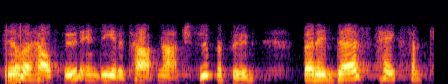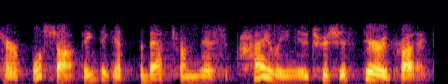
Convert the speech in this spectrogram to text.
still a health food, indeed a top notch superfood, but it does take some careful shopping to get the best from this highly nutritious dairy product.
